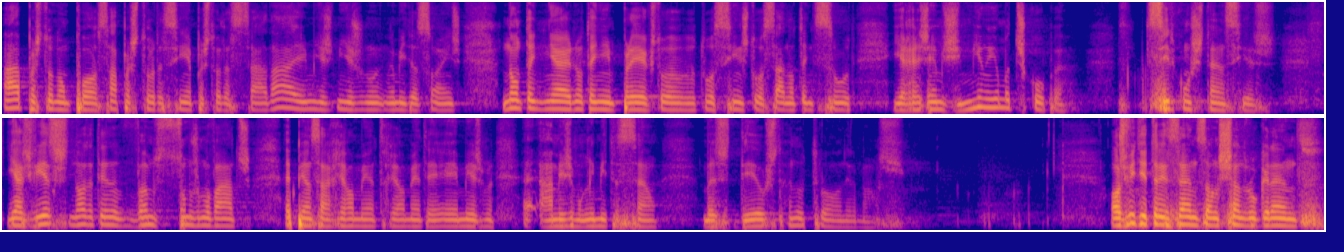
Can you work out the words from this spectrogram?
Ah, pastor, não posso. Ah, pastor, assim, é pastor assado. Ah, as minhas, minhas limitações. Não tenho dinheiro, não tenho emprego, estou, estou assim, estou assado, não tenho saúde. E arranjamos mil e uma desculpa de circunstâncias. E às vezes nós até vamos, somos levados a pensar realmente, realmente é, é mesmo, há a mesma limitação. Mas Deus está no trono, irmãos. Aos 23 anos, Alexandre o Grande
